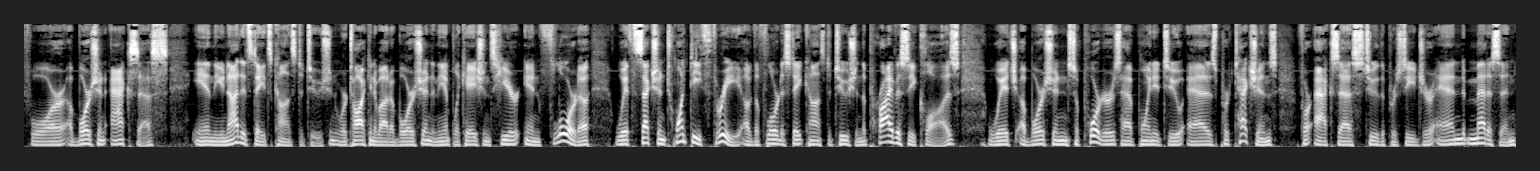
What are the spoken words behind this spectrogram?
for abortion access in the United States Constitution. We're talking about abortion and the implications here in Florida with Section 23 of the Florida State Constitution, the Privacy Clause, which abortion supporters have pointed to as protections for access to the procedure and medicine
